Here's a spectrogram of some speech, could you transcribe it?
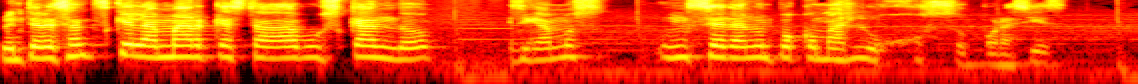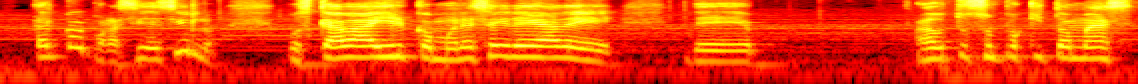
Lo interesante es que la marca estaba buscando, digamos, un sedán un poco más lujoso, por así es, tal cual, por así decirlo. Buscaba ir como en esa idea de, de autos un poquito más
